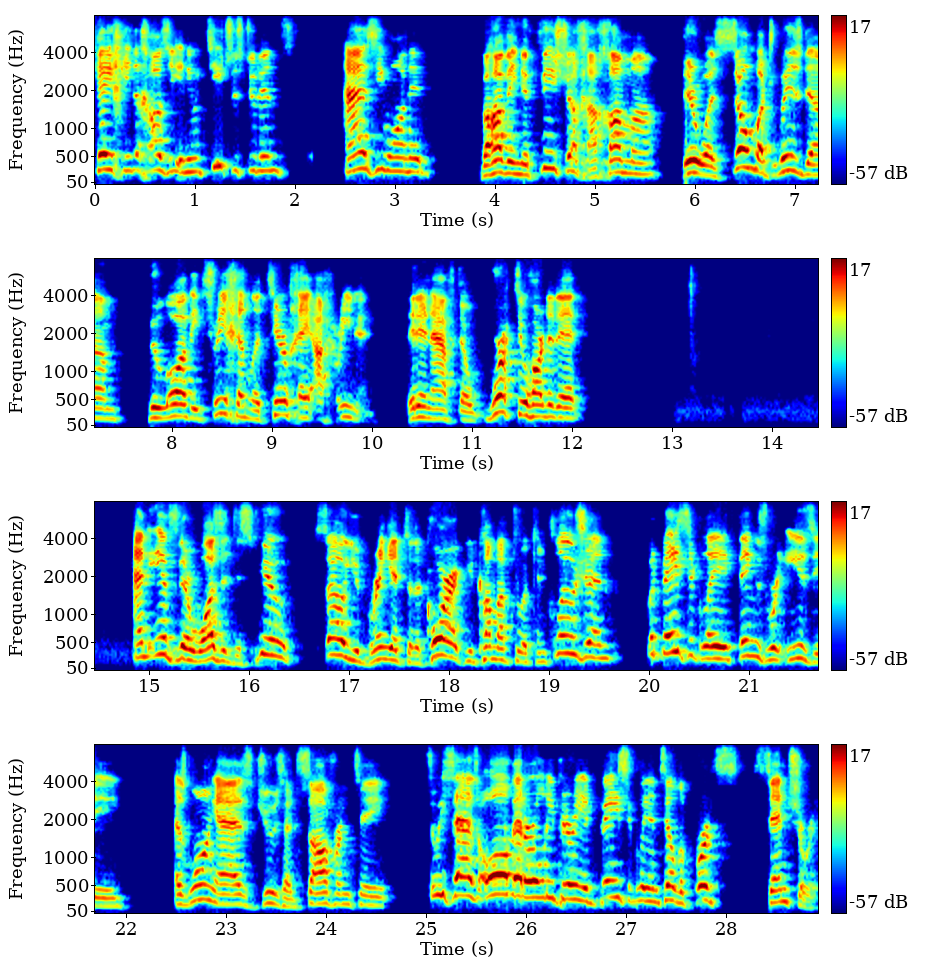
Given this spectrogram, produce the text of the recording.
he would teach the students as he wanted. There was so much wisdom. They didn't have to work too hard at it. And if there was a dispute, so you bring it to the court, you come up to a conclusion. But basically, things were easy as long as Jews had sovereignty. So he says all that early period, basically until the first century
